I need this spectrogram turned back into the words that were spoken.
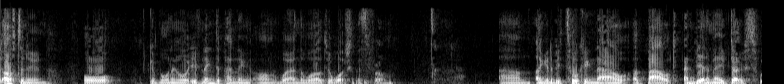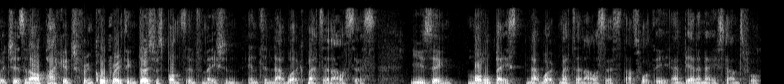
afternoon, or good morning or evening, depending on where in the world you're watching this from. Um, I'm going to be talking now about MBNMA DOSE, which is an R package for incorporating dose response information into network meta-analysis using model-based network meta-analysis. That's what the MBNMA stands for.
